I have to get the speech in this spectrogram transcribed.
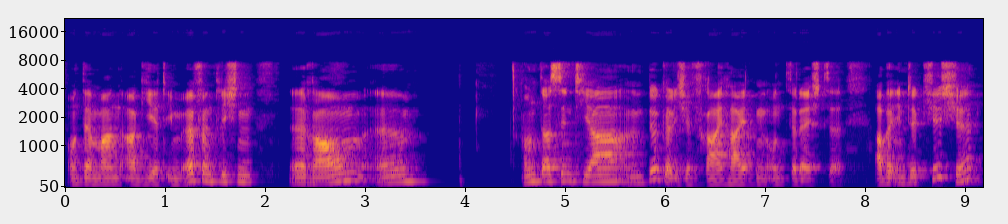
und der Mann agiert im öffentlichen äh, Raum. Äh, und das sind ja bürgerliche Freiheiten und Rechte. Aber in der Kirche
